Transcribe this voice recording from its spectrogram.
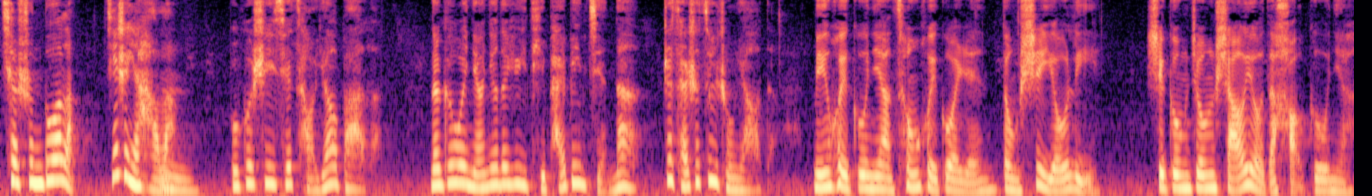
气儿顺多了，精神也好了。嗯，不过是一些草药罢了，能够为娘娘的玉体排病解难，这才是最重要的。明慧姑娘聪慧过人，懂事有礼，是宫中少有的好姑娘。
